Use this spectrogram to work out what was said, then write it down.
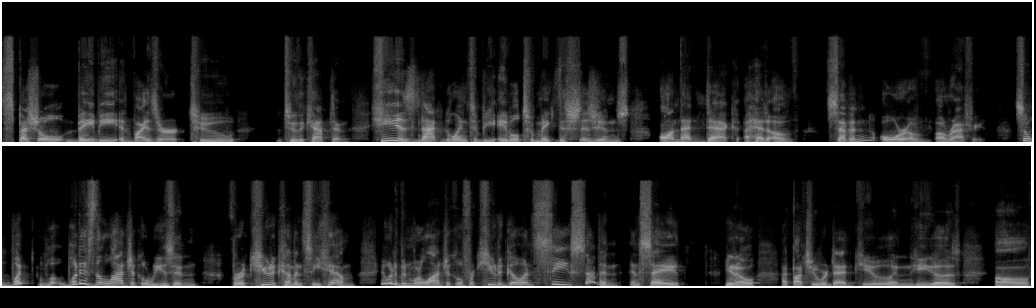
special baby advisor to to the captain. He is not going to be able to make decisions on that deck ahead of Seven or of Raffi. So what, what what is the logical reason for a Q to come and see him? It would have been more logical for Q to go and see Seven and say, you know, I thought you were dead, Q. And he goes, oh,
